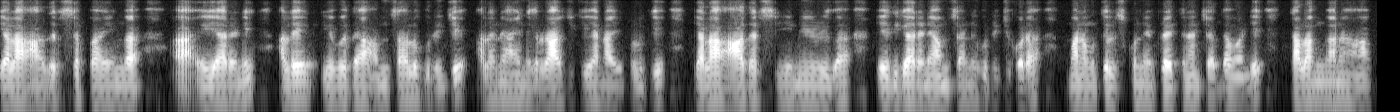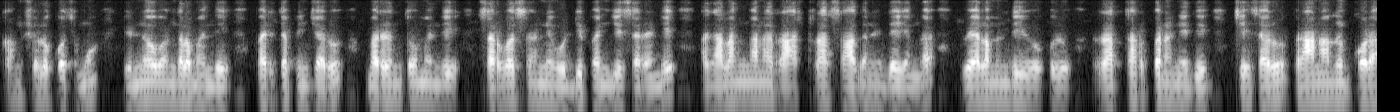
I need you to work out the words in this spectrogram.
ఎలా ఆదర్శప్రాయంగా అయ్యారని, అలాగే వివిధ అంశాల గురించి, అలానే ఆయన రాజకీయ నాయకులకి ఎలా ఆదర్శనీయుడిగా ఎదిగారనే అంశాన్ని గురించి కూడా మనం తెలుసుకునే ప్రయత్నం చేద్దామండి. తెలంగాణ ఆకాంక్షల కోసము ఎన్నో వందల మంది పరితపించారు. మరెంతో మంది సర్వస్వాన్ని ఒడ్డి పనిచేశారండి. తెలంగాణ రాష్ట్ర సాధన ధ్యేయంగా వేల మంది యువకులు రక్తార్పణ అనేది చేశారు. ప్రాణాలను కూడా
